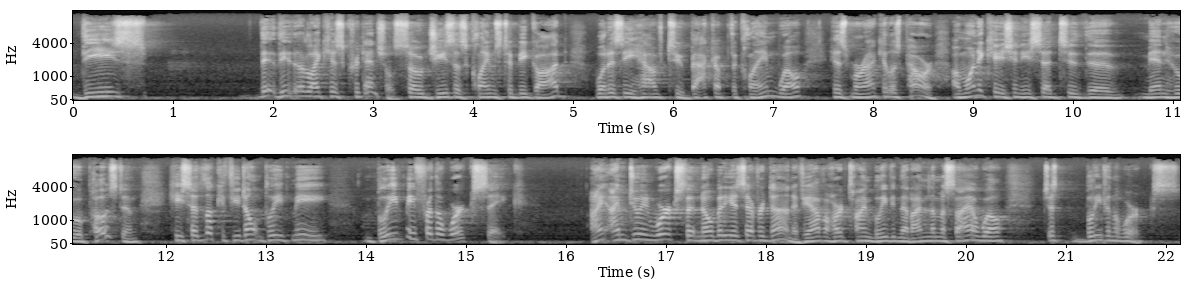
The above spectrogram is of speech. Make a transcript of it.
these they're like his credentials. So Jesus claims to be God. What does he have to back up the claim? Well, his miraculous power. On one occasion, he said to the men who opposed him, he said, Look, if you don't believe me, believe me for the work's sake. I, am doing works that nobody has ever done. If you have a hard time believing that I'm the Messiah, well, just believe in the works,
